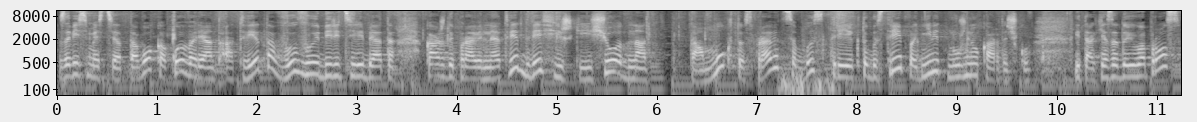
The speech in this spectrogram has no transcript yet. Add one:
В зависимости от того, какой вариант ответа вы выберете, ребята. Каждый правильный ответ – две фишки. Еще одна тому, кто справится быстрее, кто быстрее поднимет нужную карточку. Итак, я задаю вопрос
